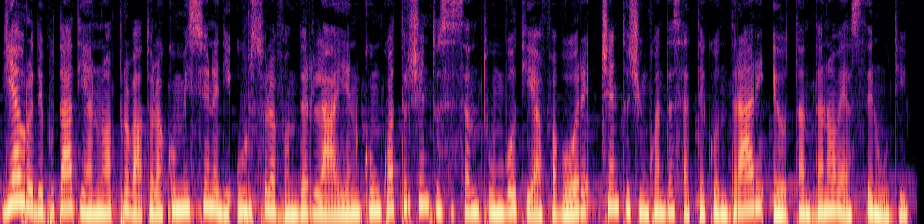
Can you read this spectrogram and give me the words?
Gli eurodeputati hanno approvato la commissione di Ursula von der Leyen con 461 voti a favore, 157 contrari e 89 astenuti.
